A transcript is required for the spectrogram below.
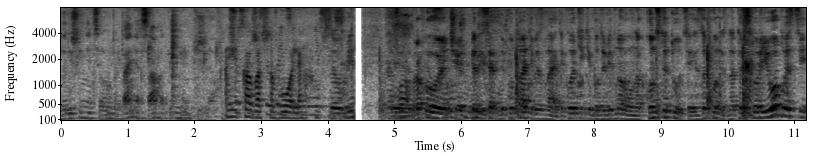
вирішення цього питання саме таким шляхом. А яка ваша воля? Враховуючи 50 депутатів, ви знаєте, коли тільки буде відновлена Конституція і законність на території області,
